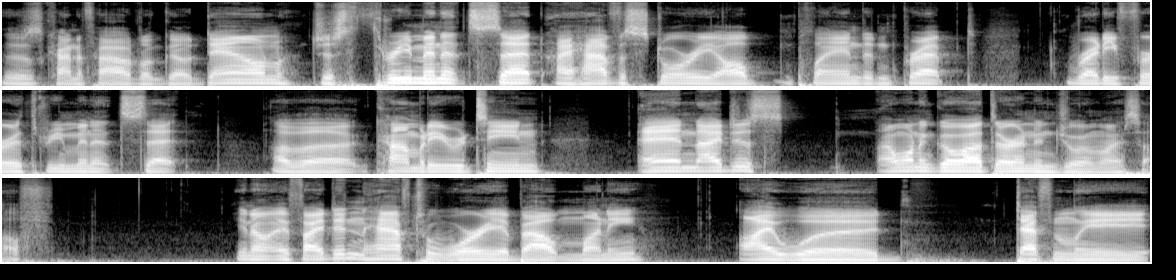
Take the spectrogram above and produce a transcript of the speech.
This is kind of how it'll go down. Just three minutes set. I have a story all planned and prepped, ready for a three minute set of a comedy routine. And I just, I want to go out there and enjoy myself. You know, if I didn't have to worry about money, I would definitely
